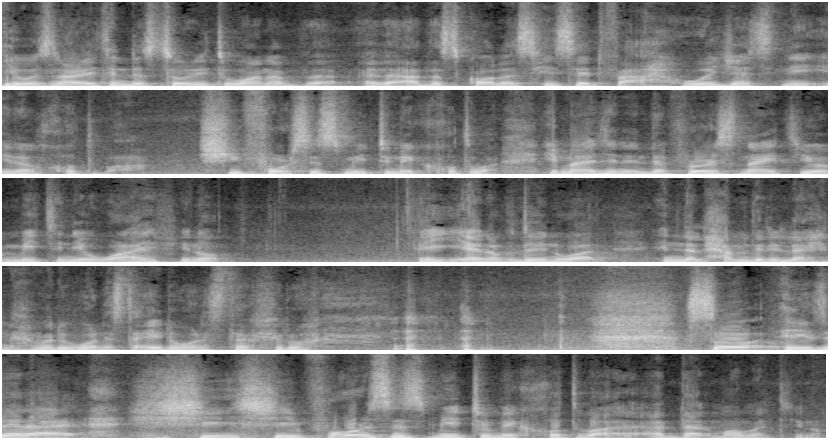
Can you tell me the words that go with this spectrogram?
He was narrating the story to one of the, the other scholars. He said, فَأَحْوَجَتْنِي إِلَى الْخُطْبَةِ She forces me to make khutbah. Imagine in the first night you are meeting your wife, you know, you end up doing what? إِنَّ الْحَمْدُ لِلَّهِ نَحْمَدُهُ وَنَسْتَعِينُهُ وَنَسْتَغْفِرُهُ So he said, I, she, she forces me to make khutbah at that moment, you know.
